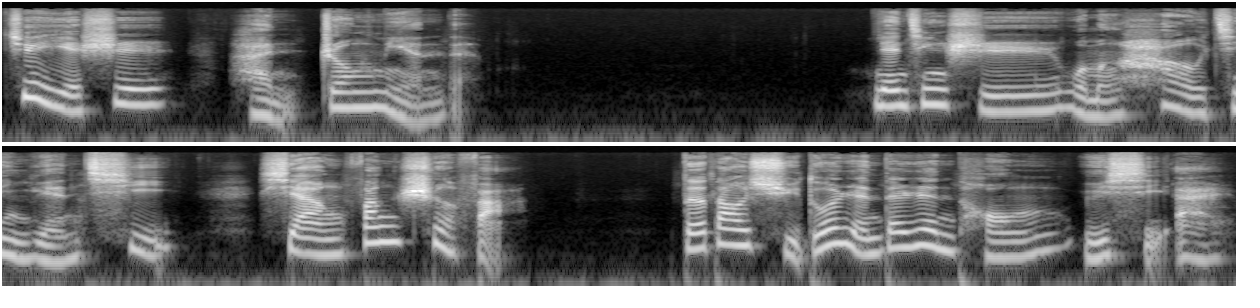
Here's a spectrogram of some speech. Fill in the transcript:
却也是很中年的。年轻时，我们耗尽元气，想方设法得到许多人的认同与喜爱。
